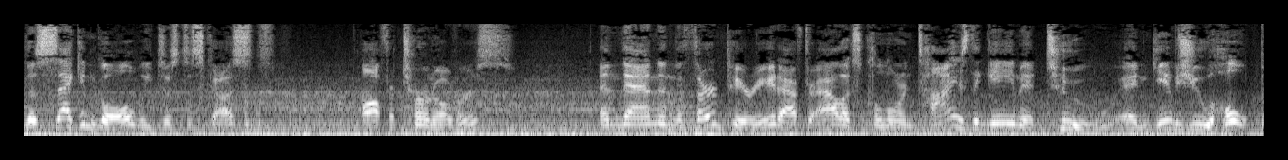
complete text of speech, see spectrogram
The second goal we just discussed off of turnovers. And then in the third period, after Alex Killorn ties the game at two and gives you hope,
